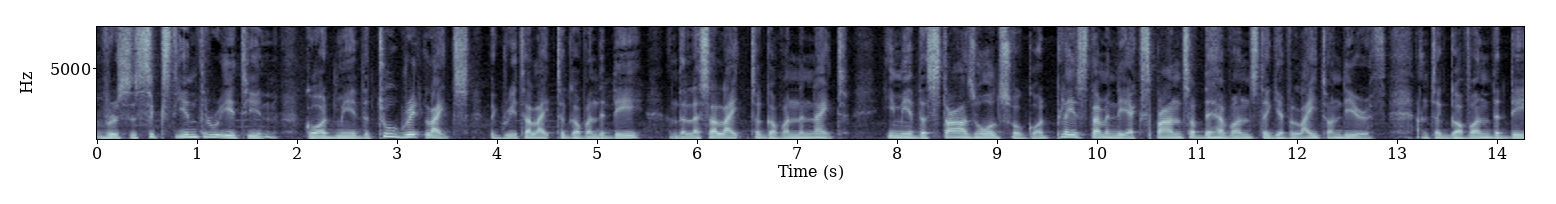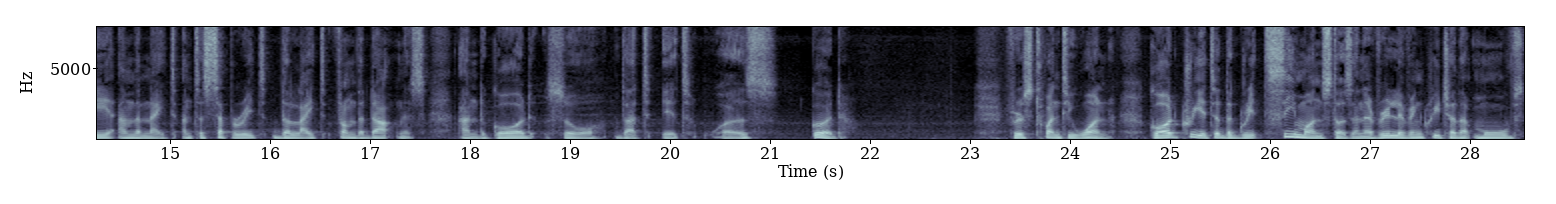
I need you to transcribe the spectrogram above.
Verses 16 through 18 God made the two great lights, the greater light to govern the day, and the lesser light to govern the night. He made the stars also. God placed them in the expanse of the heavens to give light on the earth, and to govern the day and the night, and to separate the light from the darkness. And God saw that it was good. Verse 21 God created the great sea monsters and every living creature that moves,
